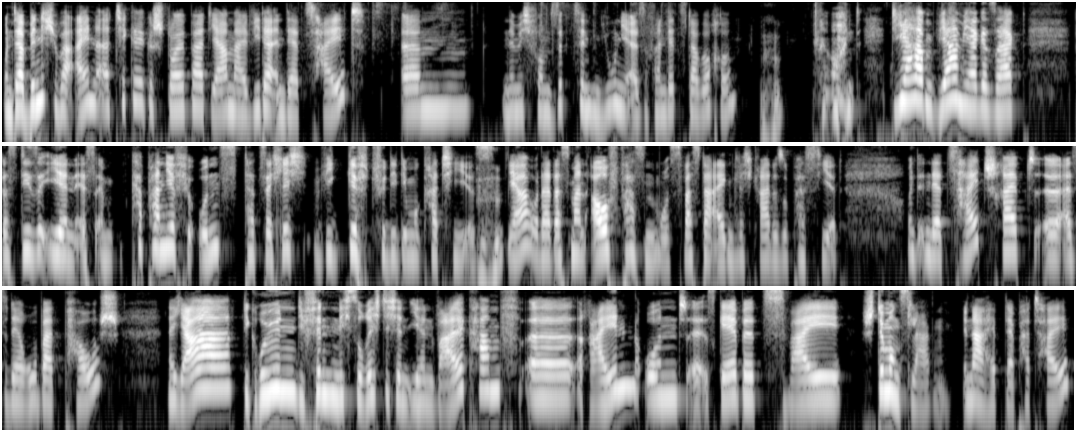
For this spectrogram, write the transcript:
und da bin ich über einen Artikel gestolpert, ja, mal wieder in der Zeit, ähm, nämlich vom 17. Juni, also von letzter Woche. Mhm. Und die haben, wir haben ja gesagt, dass diese INSM-Kampagne für uns tatsächlich wie Gift für die Demokratie ist. Mhm. Ja, oder dass man aufpassen muss, was da eigentlich gerade so passiert. Und in der Zeit schreibt äh, also der Robert Pausch, naja, die Grünen, die finden nicht so richtig in ihren Wahlkampf äh, rein und äh, es gäbe zwei Stimmungslagen innerhalb der Partei.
